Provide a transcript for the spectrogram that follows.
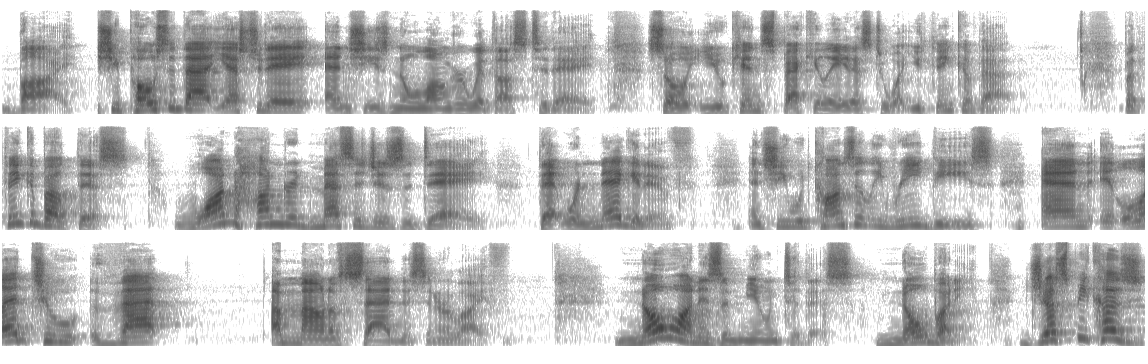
Bye. She posted that yesterday and she's no longer with us today. So you can speculate as to what you think of that. But think about this 100 messages a day that were negative, and she would constantly read these, and it led to that amount of sadness in her life. No one is immune to this. Nobody. Just because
